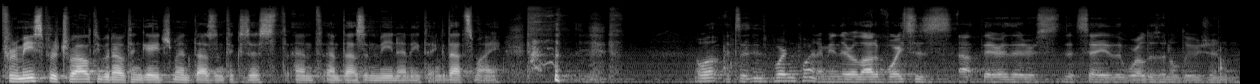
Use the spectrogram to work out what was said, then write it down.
For me, spirituality without engagement doesn't exist and, and doesn't mean anything. That's my. well, it's an important point. I mean, there are a lot of voices out there that, are, that say the world is an illusion.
